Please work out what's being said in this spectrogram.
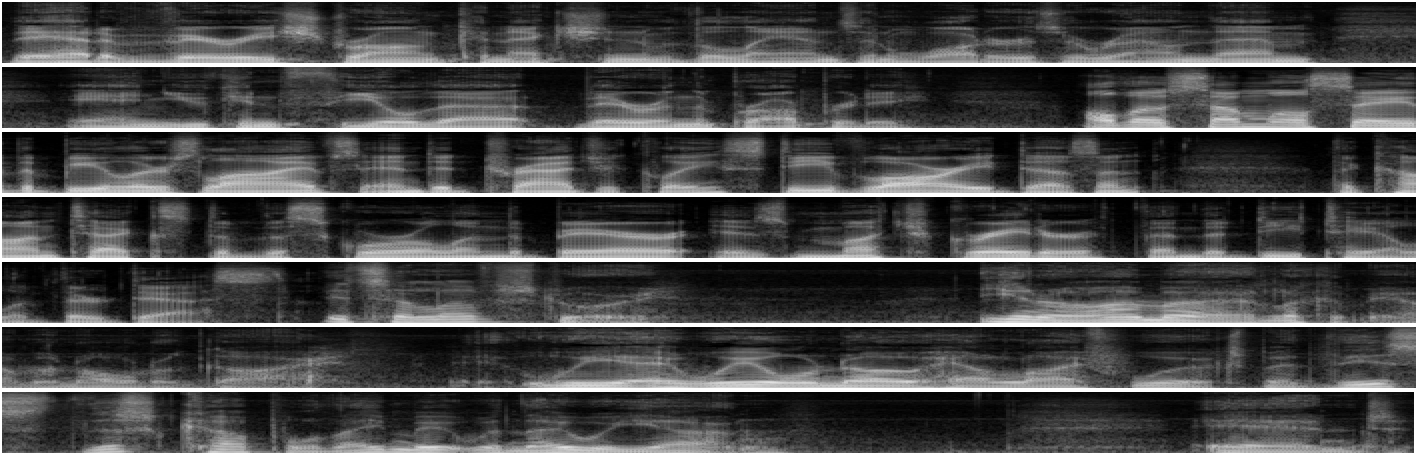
They had a very strong connection with the lands and waters around them, and you can feel that there in the property. Although some will say the Bealers' lives ended tragically, Steve Laurie doesn't. The context of the squirrel and the bear is much greater than the detail of their deaths. It's a love story. You know, I'm a look at me. I'm an older guy. We and we all know how life works. But this this couple, they met when they were young, and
